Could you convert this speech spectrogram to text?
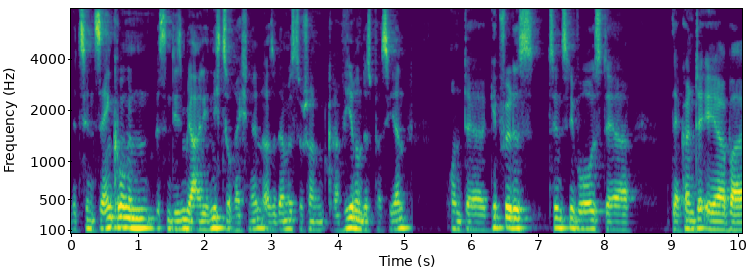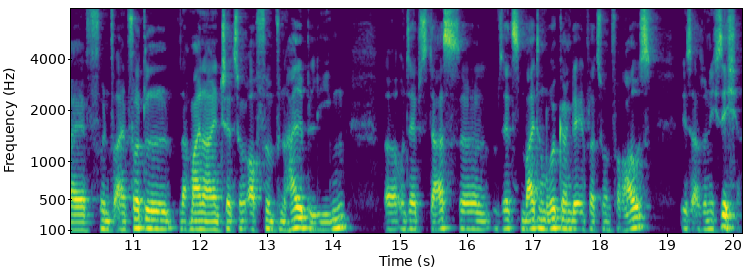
mit Zinssenkungen ist in diesem Jahr eigentlich nicht zu rechnen. Also da müsste schon gravierendes passieren. Und der Gipfel des Zinsniveaus, der, der könnte eher bei fünf, ein Viertel nach meiner Einschätzung auf fünfeinhalb liegen. Äh, und selbst das äh, setzt einen weiteren Rückgang der Inflation voraus, ist also nicht sicher.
